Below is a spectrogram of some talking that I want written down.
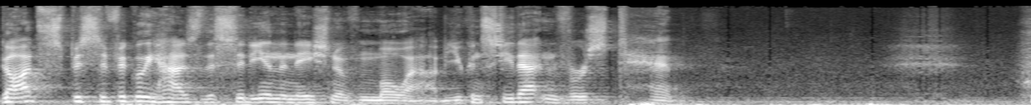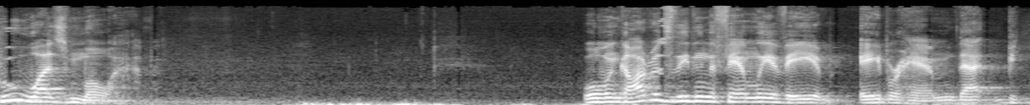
God specifically has the city and the nation of Moab. You can see that in verse 10. Who was Moab? Well, when God was leading the family of Abraham, that became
